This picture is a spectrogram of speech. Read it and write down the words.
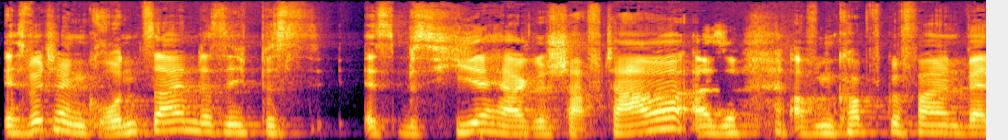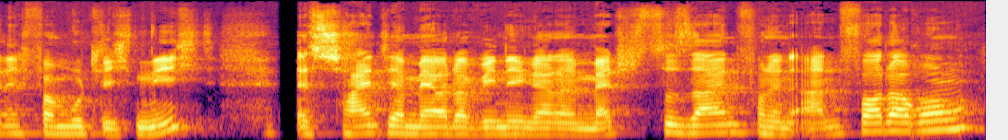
es wird ja ein Grund sein, dass ich bis, es bis hierher geschafft habe. Also auf den Kopf gefallen werde ich vermutlich nicht. Es scheint ja mehr oder weniger ein Match zu sein von den Anforderungen.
